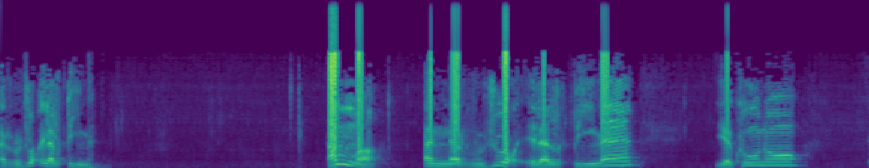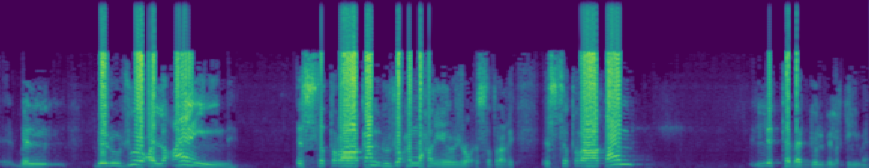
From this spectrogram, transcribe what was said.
الرجوع إلى القيمة. أما أن الرجوع إلى القيمة يكون برجوع العين استطراقا رجوع هم حقيقي رجوع استطراقي استطراقا للتبدل بالقيمة.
